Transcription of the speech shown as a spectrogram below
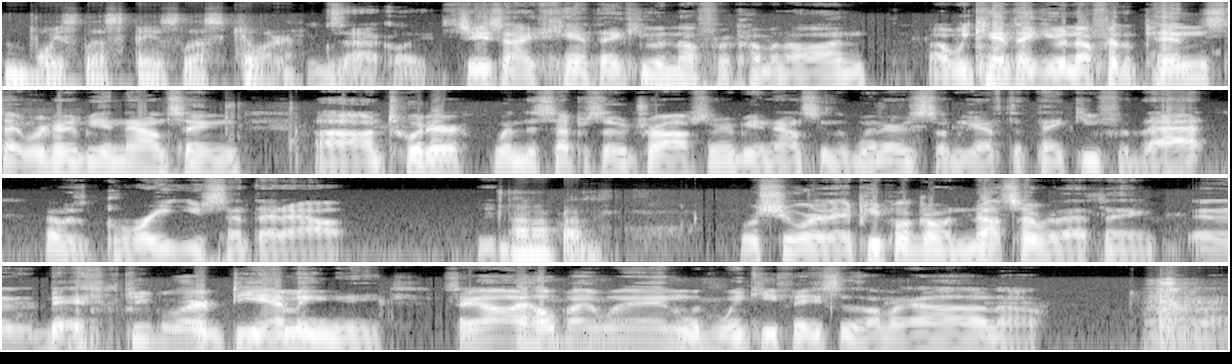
voiceless, faceless killer. Exactly. Jason, I can't thank you enough for coming on. Uh, we can't thank you enough for the pins that we're going to be announcing uh, on Twitter when this episode drops. We're going to be announcing the winners, so we have to thank you for that. That was great. You sent that out. Oh, no problem. For sure. And people are going nuts over that thing. Uh, they- people are DMing me saying, "Oh, I hope I win" with winky faces. I'm like, "Oh no, I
